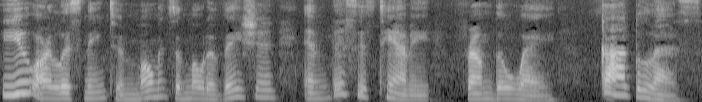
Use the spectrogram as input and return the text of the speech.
You are listening to Moments of Motivation, and this is Tammy from The Way. God bless.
